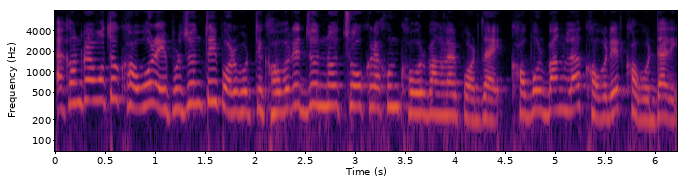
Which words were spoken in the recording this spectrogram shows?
এখনকার মতো খবর এ পর্যন্তই। পরবর্তী খবরের জন্য চোখ রাখুন খবর বাংলার পর্দায়। খবর বাংলা, খবরের খবরদারি।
